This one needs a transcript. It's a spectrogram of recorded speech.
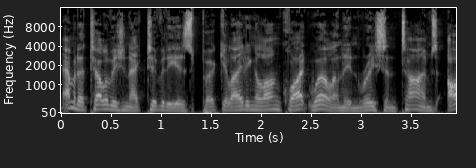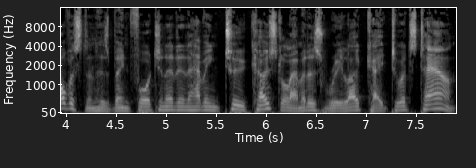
Amateur television activity is percolating along quite well, and in recent times, Ulverstone has been fortunate in having two coastal amateurs relocate to its town.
